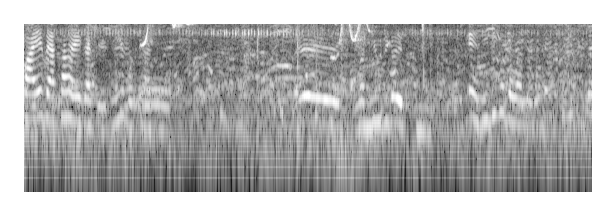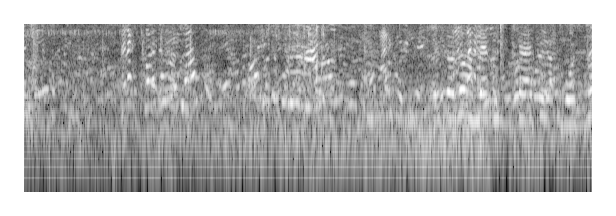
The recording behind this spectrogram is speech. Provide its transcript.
পায়ে ব্যথা হয়ে গেছে, দিয়ে বসে আছি। এ চলো, আমরা এখন বসে আছি, একটু বসবো।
